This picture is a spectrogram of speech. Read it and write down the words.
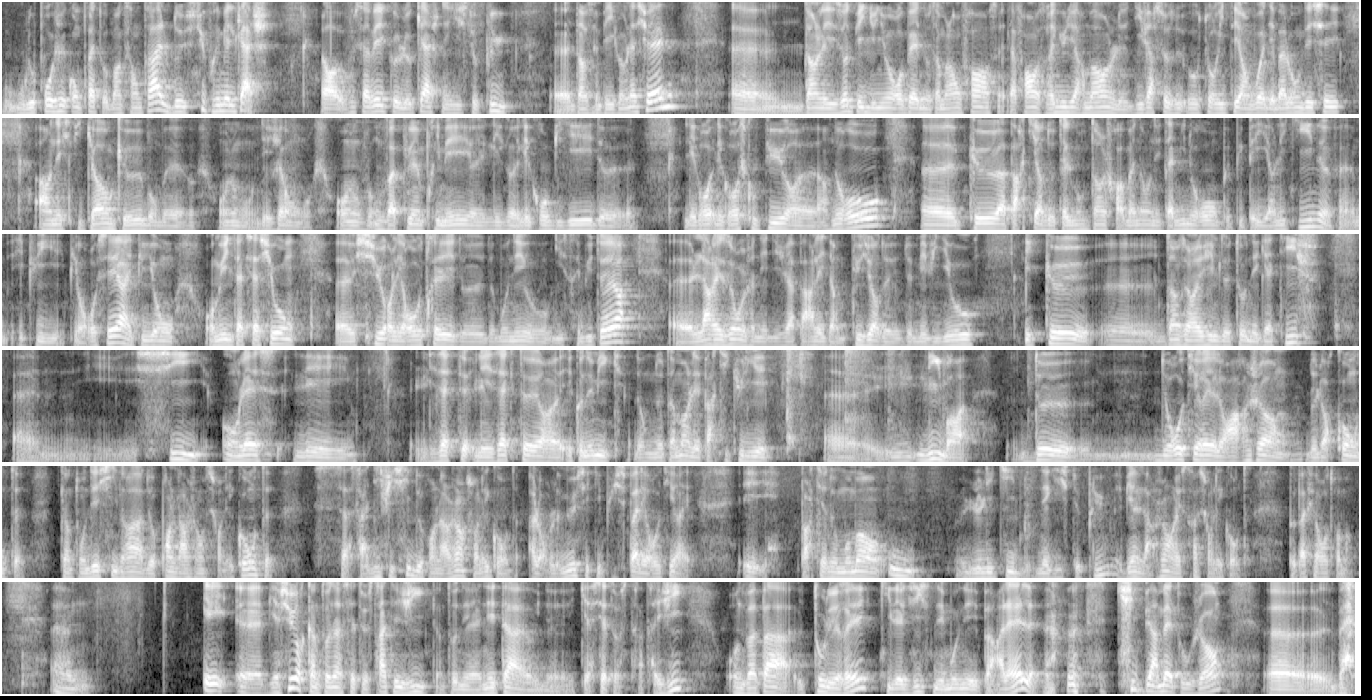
ou le projet qu'on prête aux banques centrales, de supprimer le cash. Alors vous savez que le cash n'existe plus euh, dans un pays comme la Suède, euh, dans les autres pays de l'Union Européenne, notamment en France, la France régulièrement, les diverses autorités envoient des ballons d'essai en expliquant que bon ben, déjà on ne va plus imprimer les, gros billets, de, les, grosses coupures euh, en euros, euh, que à partir de tel montant, je crois maintenant on est à 1000 euros, on peut plus payer en liquide, et, puis, puis on resserre, et puis on, met une taxation sur les retraits de, monnaie aux distributeurs. la raison, j'en ai déjà parlé dans plusieurs de mes vidéos, et que euh, dans un régime de taux négatif, euh, si on laisse les, les, acteurs, économiques, donc notamment les particuliers, euh, libres de, de retirer leur argent de leur compte quand on décidera de prendre l'argent sur les comptes, ça sera difficile de prendre l'argent sur les comptes. Alors le mieux, c'est qu'ils ne puissent pas les retirer. Et à partir du moment où le liquide n'existe plus, eh bien l'argent restera sur les comptes ne peut pas faire autrement. Euh, et euh, bien sûr, quand on a cette stratégie, quand on est un État qui a cette stratégie, on ne va pas tolérer qu'il existe des monnaies parallèles qui permettent aux gens euh, ben,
